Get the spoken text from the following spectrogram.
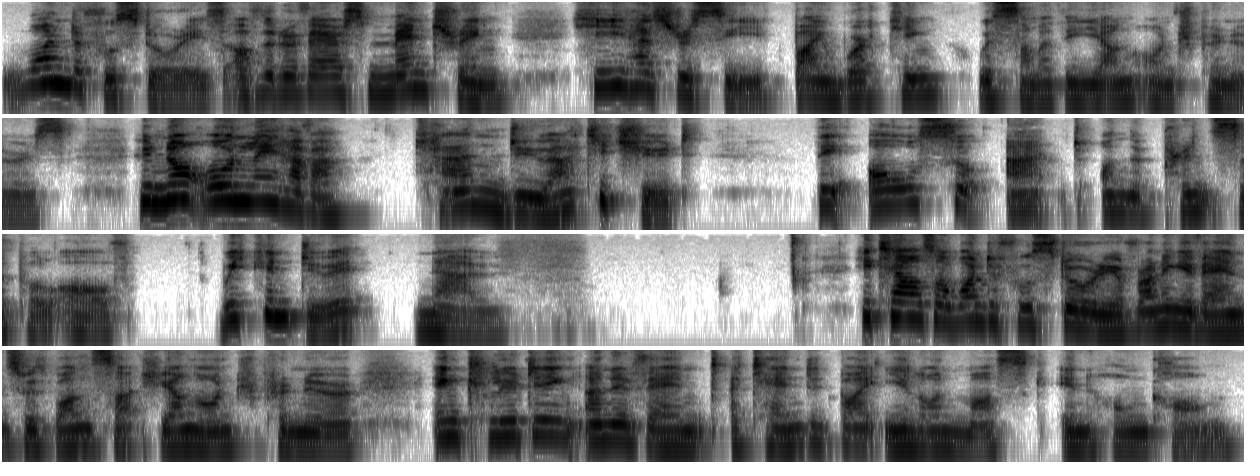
wonderful stories of the reverse mentoring he has received by working with some of the young entrepreneurs who not only have a can do attitude, they also act on the principle of we can do it now. He tells a wonderful story of running events with one such young entrepreneur, including an event attended by Elon Musk in Hong Kong.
